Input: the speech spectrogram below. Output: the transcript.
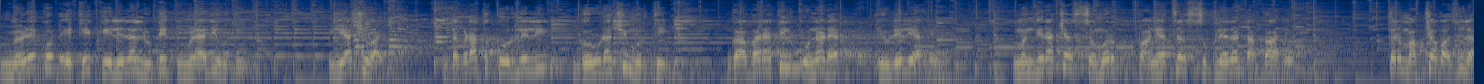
मेळेकोट येथे केलेल्या लुटीत मिळाली होती. याशिवाय दगडात कोरलेली गरुडाची मूर्ती गाभाऱ्यातील कोनाड्यात ठेवलेली आहे. मंदिराच्या समोर पाण्याचं सुकलेलं टाका आहे. तर मागच्या बाजूला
